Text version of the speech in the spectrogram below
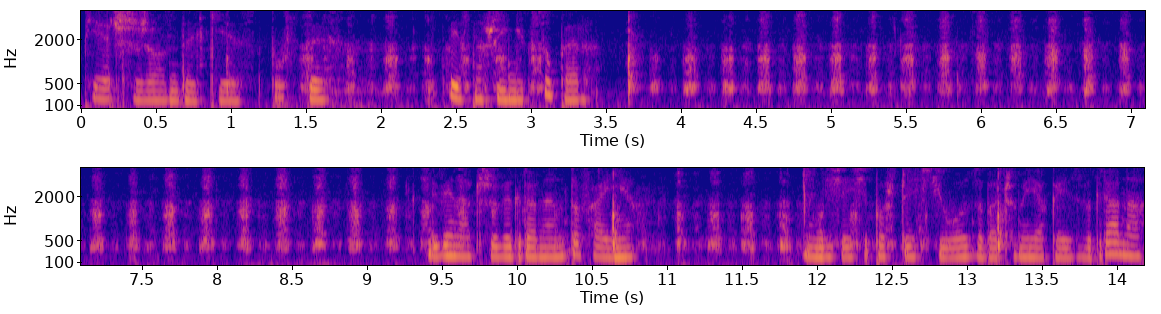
Pierwszy rządek jest pusty. Jest naszyjnik super. Dwie na trzy wygrane, no to fajnie. Dzisiaj się poszczęściło. Zobaczymy jaka jest wygrana.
